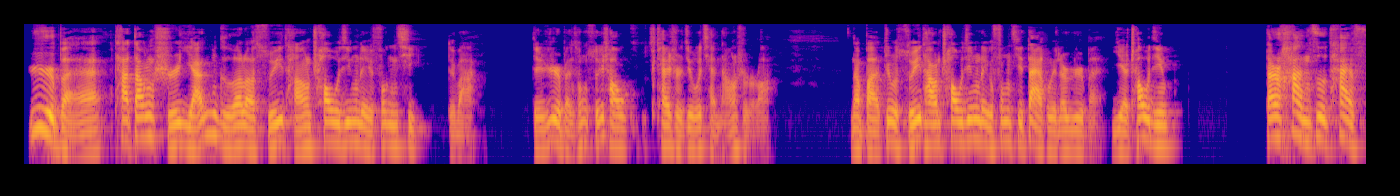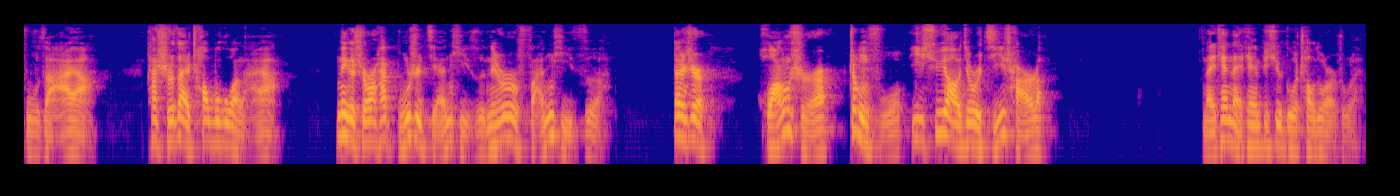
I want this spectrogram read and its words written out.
日本他当时严格了隋唐抄经这风气，对吧？这日本从隋朝开始就有遣唐使了，那把就隋唐抄经这个风气带回了日本，也抄经，但是汉字太复杂呀。他实在抄不过来啊！那个时候还不是简体字，那时候是繁体字啊。但是皇室政府一需要就是急茬了，哪天哪天必须给我抄多少出来，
